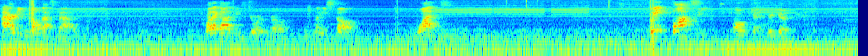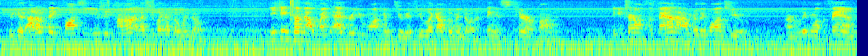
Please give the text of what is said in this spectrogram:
I already know that's bad. What I got in these drawers, bro? Let me stall. What? Wait, Foxy. Okay, we good. We good. I don't think Foxy usually come out unless you look out the window. He can come out whenever you want him to if you look out the window. The thing is terrifying. Can you turn off the fan? I don't really want you. I don't really want the fan.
